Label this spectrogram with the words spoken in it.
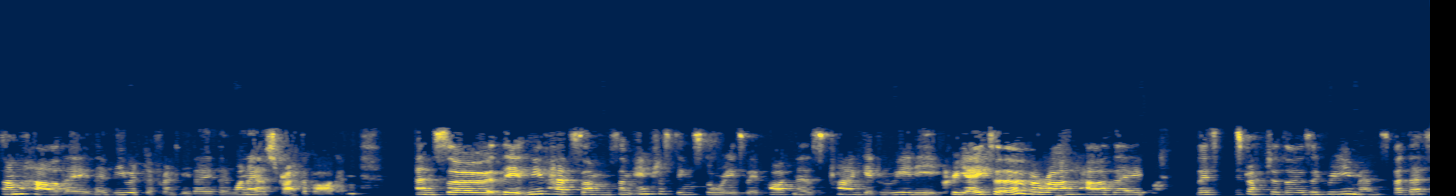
somehow they, they view it differently. They, they want to strike a bargain. And so we've had some, some interesting stories where partners try and get really creative around how they, they structure those agreements. But that's,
